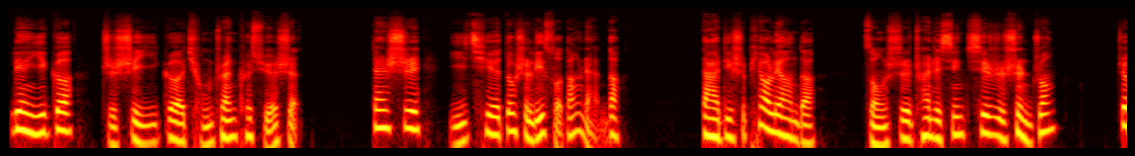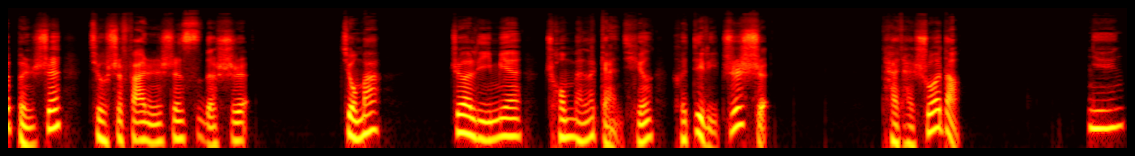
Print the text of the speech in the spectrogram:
另一个只是一个穷专科学生。但是，一切都是理所当然的。大地是漂亮的，总是穿着星期日盛装。”这本身就是发人深思的诗，舅妈，这里面充满了感情和地理知识。太太说道：“您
